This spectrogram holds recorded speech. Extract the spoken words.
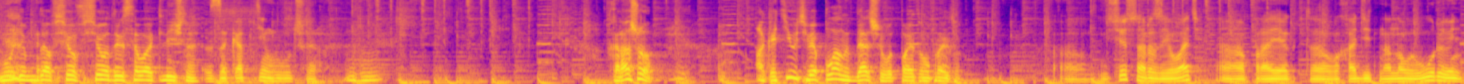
Будем, да, все, все адресовать лично. закоптим лучше. Хорошо. А какие у тебя планы дальше вот по этому проекту? Э, Естественно, развивать э, проект, э, выходить на новый уровень,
